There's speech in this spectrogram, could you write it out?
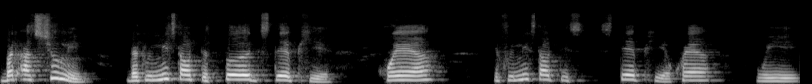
But assuming that we missed out the third step here, where if we missed out this step here, where we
